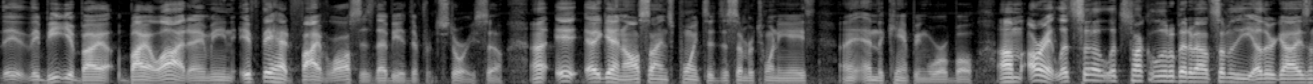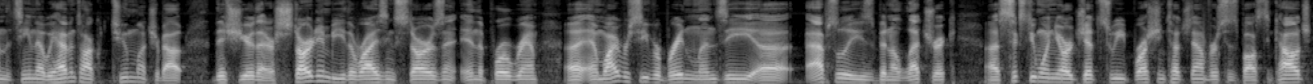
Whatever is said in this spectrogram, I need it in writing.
they they beat you by by a lot. I mean, if they had five losses, that'd be a different story. So, uh, it, again, all signs point to December 28th uh, and the Camping World Bowl. Um, all right, let's uh, let's talk a little bit about some of the other guys on the team that we haven't talked too much about this year that are starting to be the rising stars in, in the program. Uh, and wide receiver Braden Lenzy uh, absolutely has been electric. Uh, 61 yard jet sweep rushing touchdown versus Boston College.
